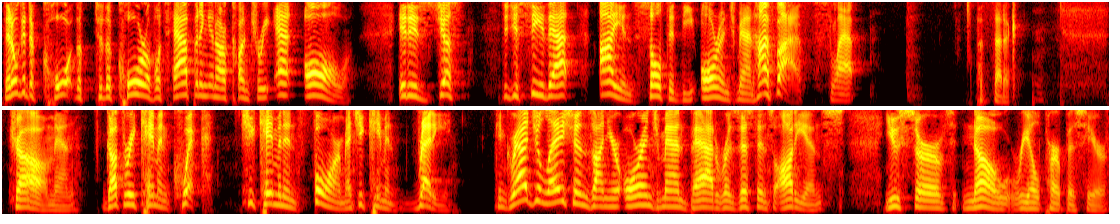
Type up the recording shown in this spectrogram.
They don't get to core, to the core of what's happening in our country at all. It is just, did you see that? I insulted the orange man. High five. Slap. Pathetic. Oh man. Guthrie came in quick. She came in informed and she came in ready. Congratulations on your orange man bad resistance audience. You served no real purpose here.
